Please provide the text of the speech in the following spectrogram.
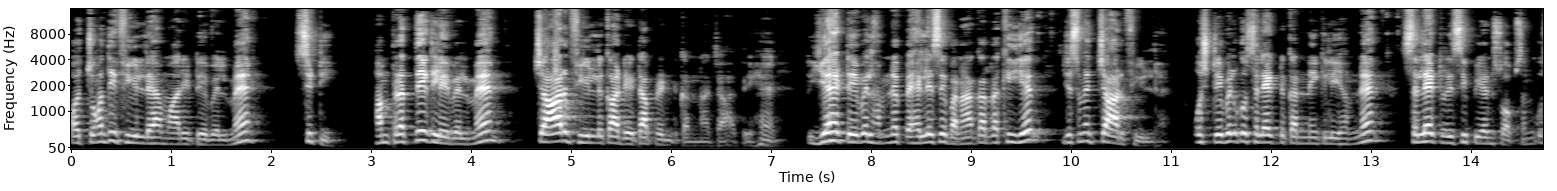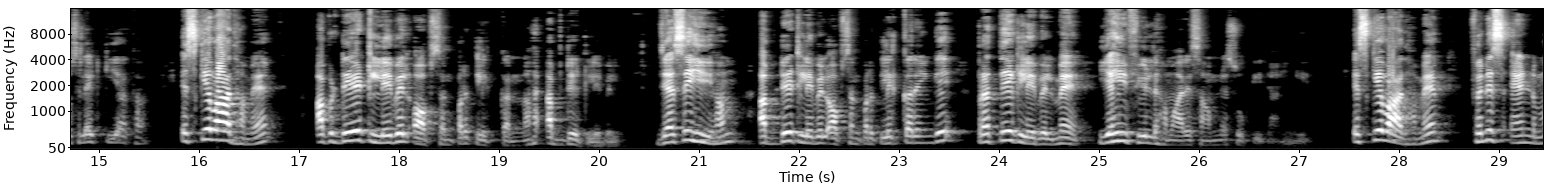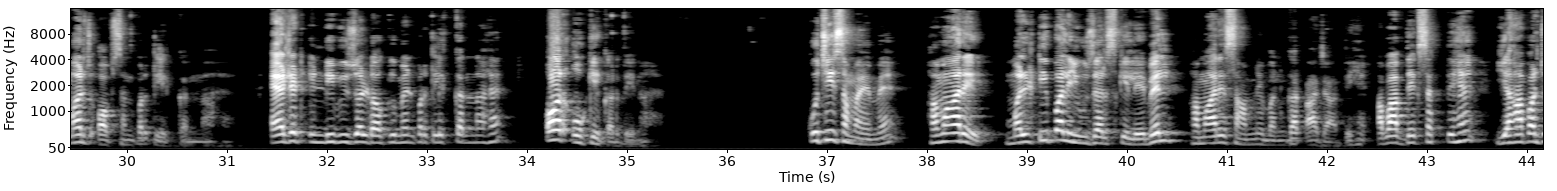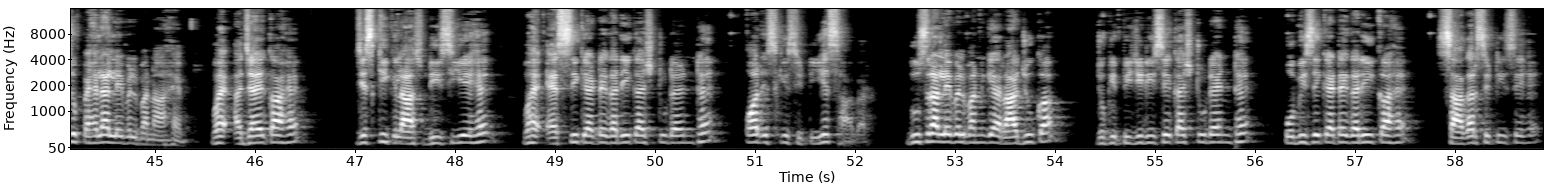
और चौथी फ़ील्ड है हमारी टेबल में सिटी हम प्रत्येक लेवल में चार फ़ील्ड का डेटा प्रिंट करना चाहते हैं। तो यह टेबल हमने पहले से बनाकर रखी है, जिसमें चार फ़ील्ड है। उस टेबल को सिलेक्ट करने के लिए हमने सिलेक्ट रिसिपियंट्स ऑप्शन को सिलेक्ट किया था। इसके बाद हमें अपडेट लेवल ऑप्शन पर क्लिक करना है अपडेट लेवल जैसे ही हम अपडेट लेवल ऑप्शन पर क्लिक करेंगे, प्रत्येक लेवल में यही फ़ील्ड हमारे सामने शो की जाएँगी। इसके बाद हमें फिनिश एंड मर्ज ऑप्शन पर क्लिक करना है। एडिट इंडिविजुअल डॉक्यूमेंट पर क्लिक करना है और ओके okay कर देना है। कुछ ही समय में हमारे मल्टीपल यूज़र्स के लेवल हमारे सामने बनकर आ जाते हैं। अब आप देख सकते हैं, यहाँ पर जो पहला लेवल बना है, वह अजय का है, जिसकी क्लास डीसीए है, वह एससी कैटेगरी का स्टूडेंट है और इसकी सिटी है सागर। दूसरा लेवल बन गया राजू का, जो कि पीजीडीसी का स्टूडेंट है ओबीसी कैटेगरी का है, सागर सिटी से है।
